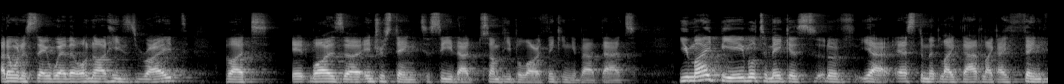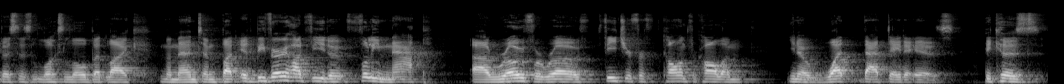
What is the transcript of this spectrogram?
I don't want to say whether or not he's right, but it was uh, interesting to see that some people are thinking about that. You might be able to make a sort of yeah estimate like that. Like I think this is, looks a little bit like momentum, but it'd be very hard for you to fully map uh, row for row, feature for column for column, you know what that data is because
